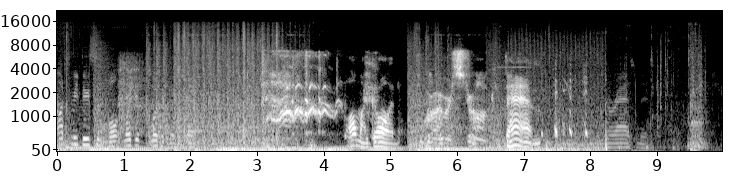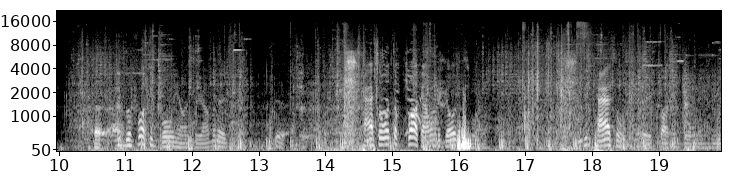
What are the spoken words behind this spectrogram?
Watch me do some bolt. Look at look at this shit. Oh my god. Your armor's strong. Damn. Harassment. I'm the fucking bully hunter. I'm gonna. Castle, what the fuck? I wanted to go this way. Even Castle is fucking bullying me.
